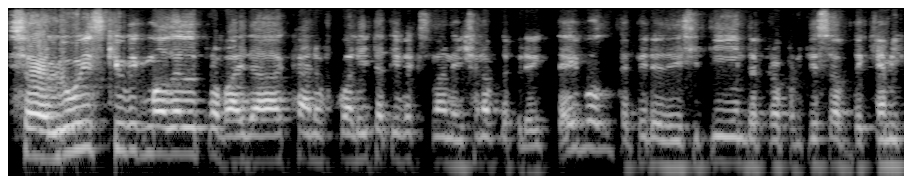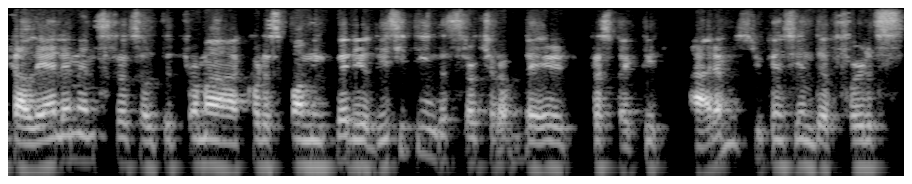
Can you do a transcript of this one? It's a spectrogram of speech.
So Lewis cubic model provide a kind of qualitative explanation of the periodic table. The periodicity in the properties of the chemical elements resulted from a corresponding periodicity in the structure of their respective atoms. You can see in the first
